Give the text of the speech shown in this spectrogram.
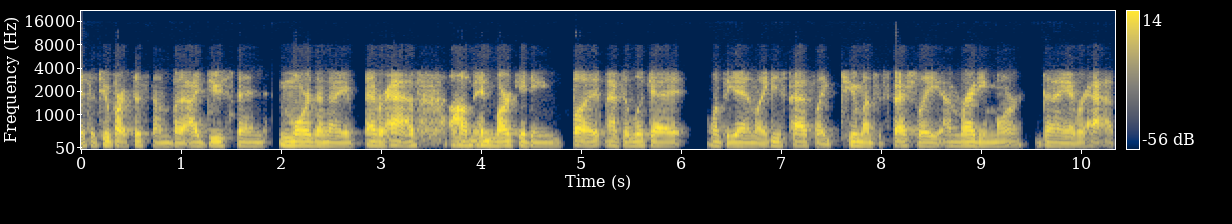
it's a two part system, but I do spend more than I ever have um, in marketing. But I have to look at once again, like these past like two months, especially, I'm writing more than I ever have.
